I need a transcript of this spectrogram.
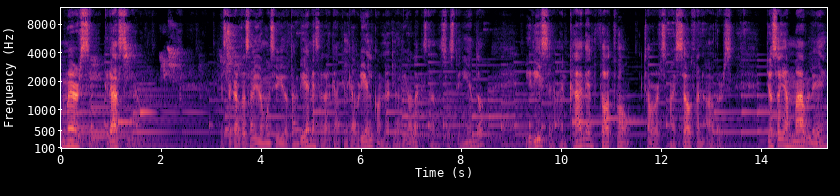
Mercy, gracia. Esta carta ha salido muy seguido también, es el Arcángel Gabriel con la gladiola que está sosteniendo. Y dice, I'm kind and thoughtful towards myself and others. Yo soy amable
